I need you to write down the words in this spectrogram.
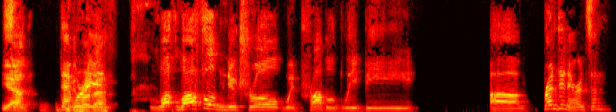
Yeah. so then Ethan we're in law, lawful neutral would probably be um Brenden Aaronson.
